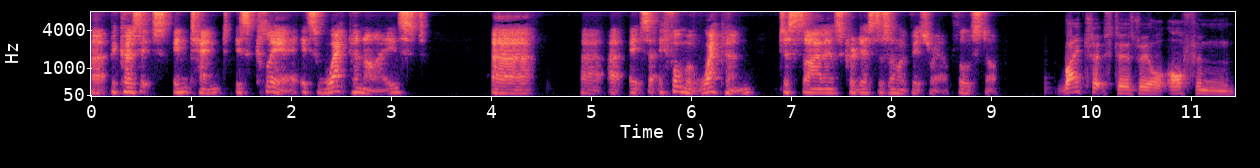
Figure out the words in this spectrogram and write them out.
uh, because its intent is clear. It's weaponized. Uh, it's a form of weapon to silence criticism of Israel. Full stop. My trips to Israel often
